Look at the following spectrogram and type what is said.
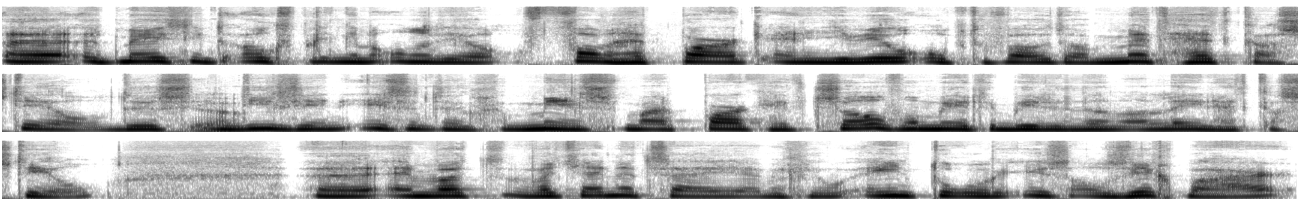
uh, het meest in het oog springende onderdeel van het park. En je wil op de foto met het kasteel. Dus ja. in die zin is het een gemis. Maar het park heeft zoveel meer te bieden dan alleen het kasteel. Uh, en wat, wat jij net zei, Michiel, één toren is al zichtbaar.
